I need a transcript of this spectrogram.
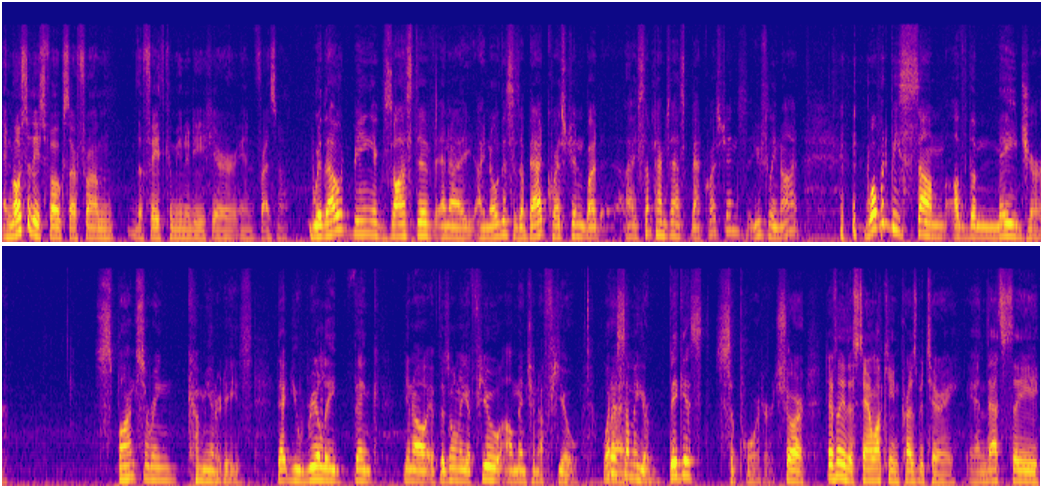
And most of these folks are from the faith community here in Fresno. without being exhaustive, and I, I know this is a bad question, but I sometimes ask bad questions, usually not. what would be some of the major sponsoring communities that you really think, you know, if there's only a few, I'll mention a few. What are some of your biggest supporters? Sure. Definitely the San Joaquin Presbytery. And that's the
